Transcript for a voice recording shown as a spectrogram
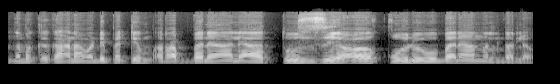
നമുക്ക് കാണാൻ വേണ്ടി പറ്റും. റബ്ബനാല തുസ്യഖുലൂബന എന്നുണ്ടല്ലോ.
